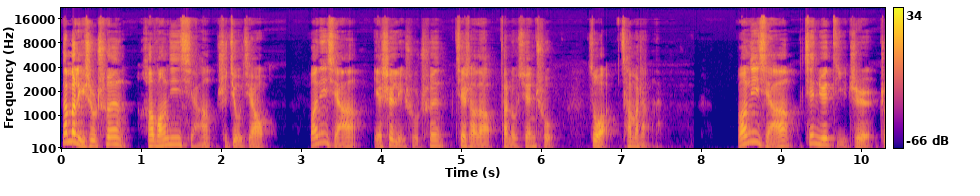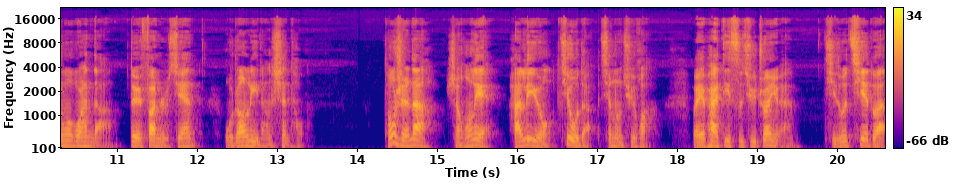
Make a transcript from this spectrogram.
那么李树春和王金祥是旧交，王金祥也是李树春介绍到范仲先处做参谋长的。王金祥坚决抵制中国共产党对范仲先武装力量的渗透，同时呢，沈鸿烈还利用旧的行政区划，委派第四区专员，企图切断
